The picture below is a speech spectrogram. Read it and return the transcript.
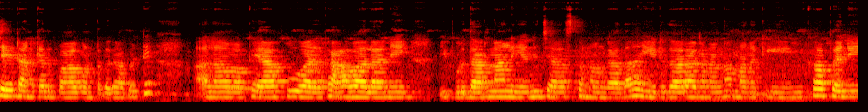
చేయడానికి అది బాగుంటుంది కాబట్టి అలా ఒక యాప్ కావాలని ఇప్పుడు ధర్నాలు ఇవన్నీ చేస్తున్నాం కదా వీటి ద్వారాగానన్నా మనకి ఇంకా పని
